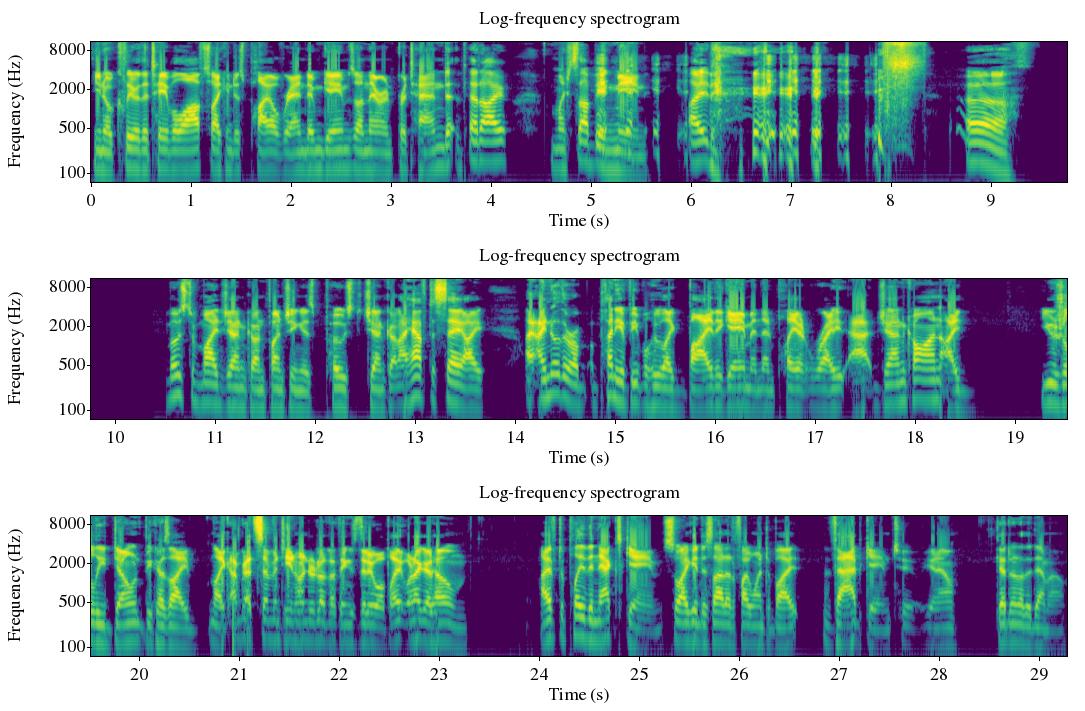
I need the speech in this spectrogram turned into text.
you know, clear the table off so I can just pile random games on there and pretend that I. I'm like, stop being mean. I. uh, most of my Gen Con punching is post Gen Con. I have to say, I, I know there are plenty of people who like buy the game and then play it right at Gen Con. I usually don't because I like I've got 1700 other things to do. I'll play it when I get home. I have to play the next game so I can decide if I want to buy that game too. You know, get another demo.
